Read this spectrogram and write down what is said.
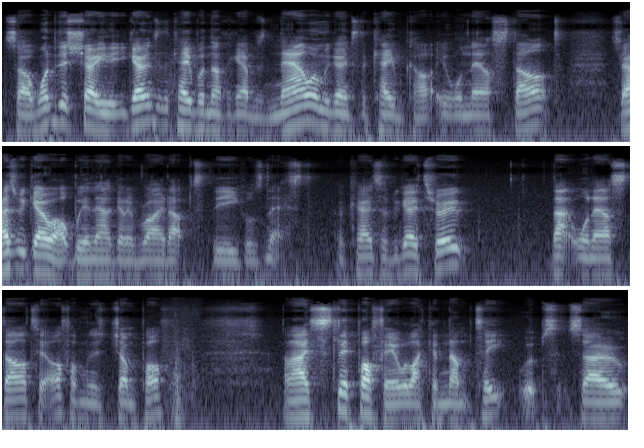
So I wanted to show you that you go into the cable nothing happens. Now when we go into the cable car, it will now start. So as we go up, we're now going to ride up to the eagle's nest. Okay, so if we go through, that will now start it off. I'm going to jump off. And I slip off here like a numpty. Whoops. So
